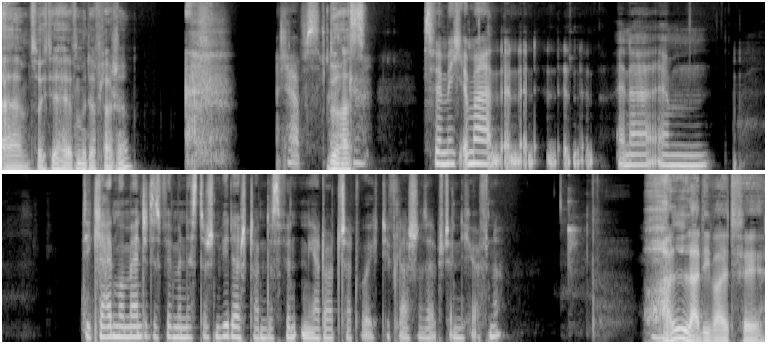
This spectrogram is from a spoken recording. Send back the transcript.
Ähm, soll ich dir helfen mit der Flasche? Ich hab's. Du danke. hast. ist für mich immer eine, ähm, die kleinen Momente des feministischen Widerstandes finden ja dort statt, wo ich die Flaschen selbstständig öffne. Holla, die Waldfee.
